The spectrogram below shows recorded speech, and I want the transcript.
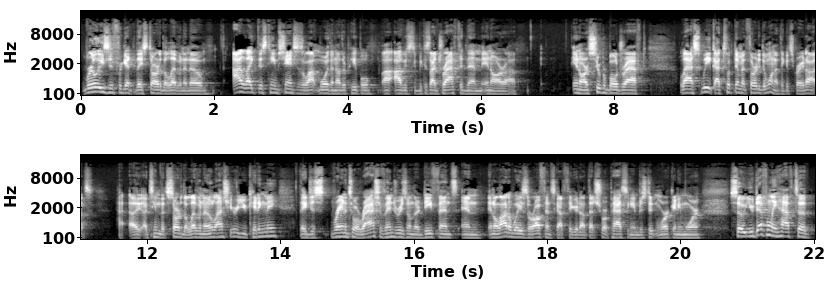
real easy to forget that they started 11 and 0. I like this team's chances a lot more than other people, uh, obviously because I drafted them in our uh, in our Super Bowl draft last week. I took them at 30 to 1. I think it's great odds a, a team that started 11-0 last year. Are you kidding me? They just ran into a rash of injuries on their defense, and in a lot of ways, their offense got figured out. That short passing game just didn't work anymore. So you definitely have to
